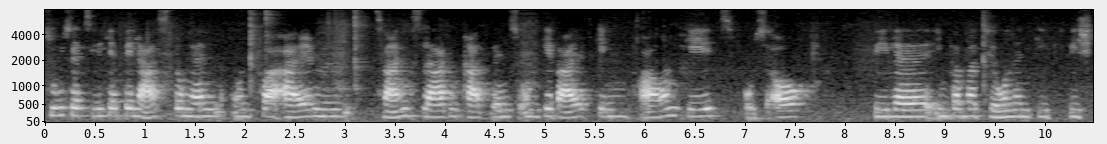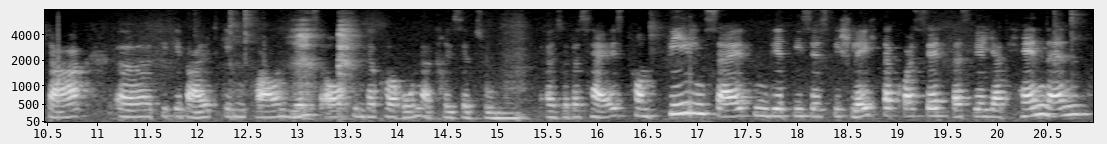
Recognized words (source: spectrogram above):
zusätzliche Belastungen und vor allem Zwangslagen, gerade wenn es um Gewalt gegen Frauen geht, wo es auch viele Informationen gibt, wie stark die Gewalt gegen Frauen jetzt auch in der Corona-Krise zunimmt. Also das heißt, von vielen Seiten wird dieses Geschlechterkorsett, das wir ja kennen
